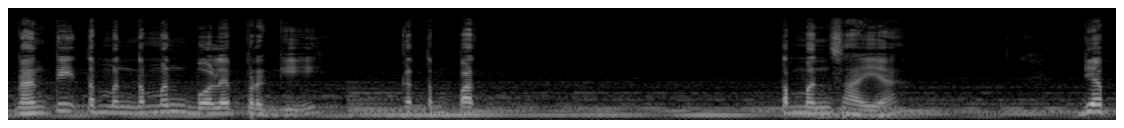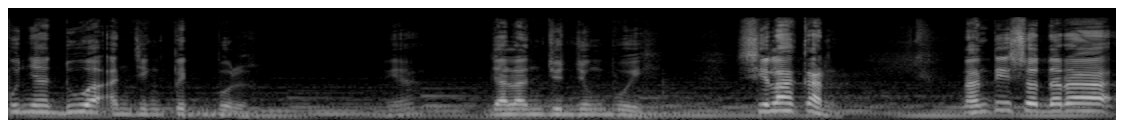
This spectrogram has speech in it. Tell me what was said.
Nanti teman-teman boleh pergi ke tempat teman saya. Dia punya dua anjing pitbull. Ya, Jalan Junjung Bui. Silakan. Nanti saudara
